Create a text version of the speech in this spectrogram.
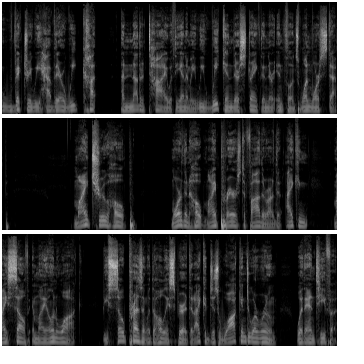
victory we have there, we cut another tie with the enemy. We weaken their strength and their influence one more step. My true hope, more than hope, my prayers to Father are that I can myself in my own walk be so present with the Holy Spirit that I could just walk into a room with Antifa.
